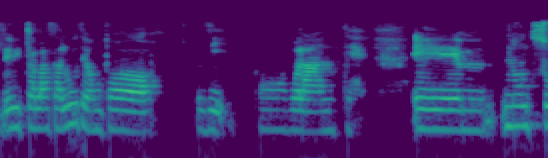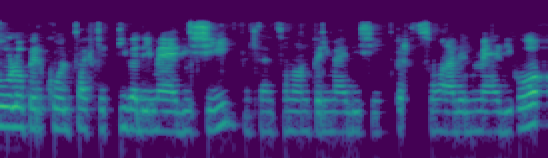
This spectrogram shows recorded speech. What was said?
diritto alla salute è un po' così, un po' volante e ehm, non solo per colpa effettiva dei medici, nel senso non per i medici in persona del medico,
